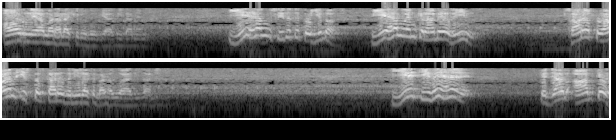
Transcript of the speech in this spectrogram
اور نیا مرحلہ شروع ہو گیا جانے میں۔ یہ ہے وہ سیرت طیبہ۔ یہ ہے وہ انقلاب عظیم۔ سارا قرآن اس تذکار زلیلہ سے بڑھا ہوا ہے جانے یہ چیزیں ہیں کہ جب آپ کے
